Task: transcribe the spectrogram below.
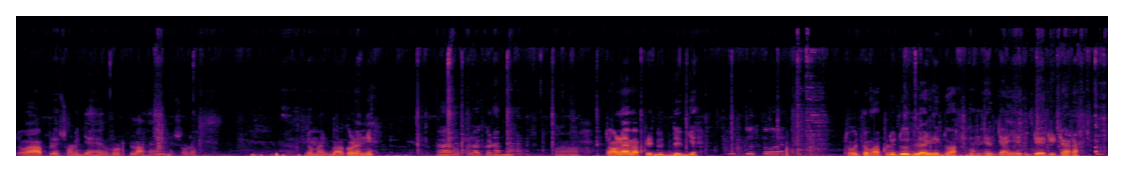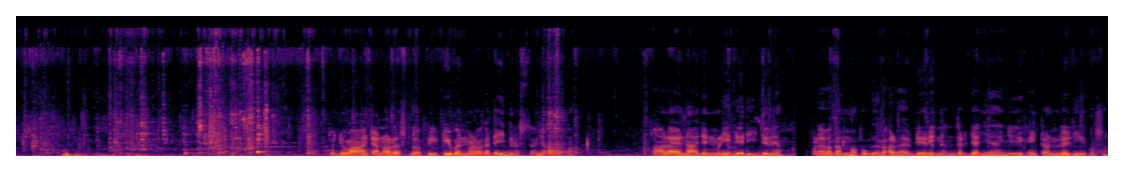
જો આપણે સોળી જાય રોટલા હે એને સોળે જો મારી બા ઘરે ને. હા રોટલા ઘડામાં. હા તો હાલો આપણે દૂધ દેવીએ. તો જો આપણે દૂધ લઈ લીધું હાથમાં ને જઈએ ડેરી ઢારા તો જો આ ચાનો રસ્તો આપણે ઈટી બંધ મળવા કરતા એ જ રસ્તો જવાનો હા. તો હાલ ના જઈને મળીએ ડેરી જઈને આપણે હવે ગામમાં પૂગે હાલો ડેરીની અંદર જઈએ ડેરી કંઈ ટર્ન લઈ લઈએ પછી.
